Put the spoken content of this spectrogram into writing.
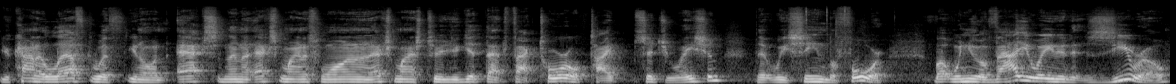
you're kind of left with, you know, an x and then an x minus 1 and an x minus 2. You get that factorial type situation that we've seen before. But when you evaluate it at 0,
